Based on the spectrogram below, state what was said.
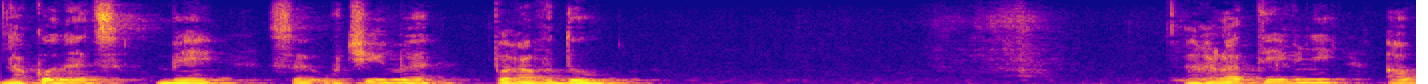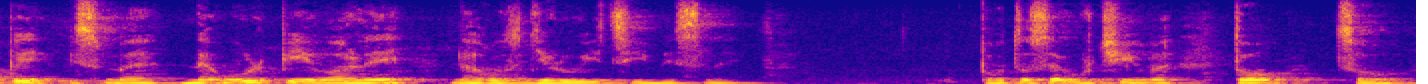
Nakonec my se učíme pravdu relativní, aby jsme neulpívali na rozdělující mysli. Proto se učíme to, co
